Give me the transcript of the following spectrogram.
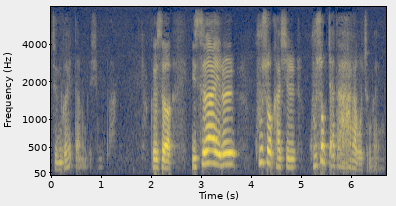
증거했다는 것입니다. 그래서 이스라엘을 구속하실 구속자다라고 거예요.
